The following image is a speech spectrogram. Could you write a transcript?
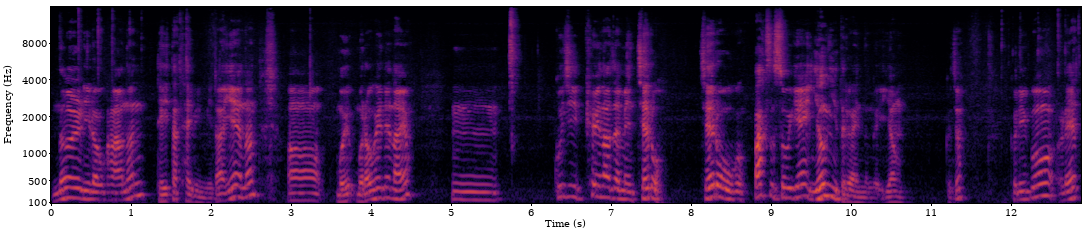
null이라고 하는 데이터 타입입니다. 얘는 어 뭐, 뭐라고 해야 되나요? 음, 굳이 표현하자면 제로 제로 박스 속에 0이 들어가 있는 거예요. 0 그죠? 그리고 let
